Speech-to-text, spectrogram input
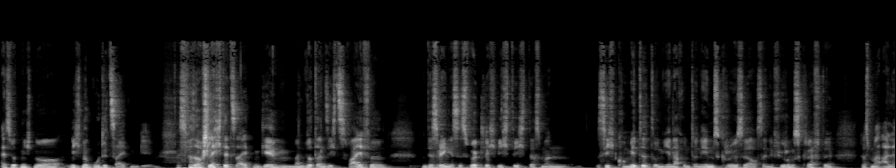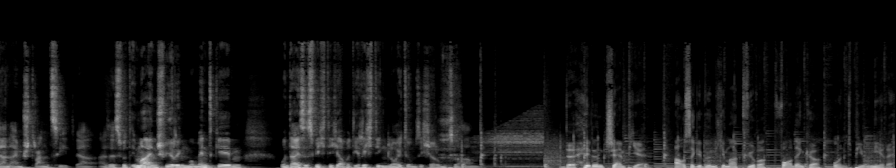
es wird nicht nur, nicht nur gute Zeiten geben. Es wird auch schlechte Zeiten geben. Man wird an sich zweifeln. Und deswegen ist es wirklich wichtig, dass man sich committet und je nach Unternehmensgröße auch seine Führungskräfte, dass man alle an einem Strang zieht. Ja. Also es wird immer einen schwierigen Moment geben und da ist es wichtig, aber die richtigen Leute um sich herum zu haben. The Hidden Champion. Außergewöhnliche Marktführer, Vordenker und Pioniere.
